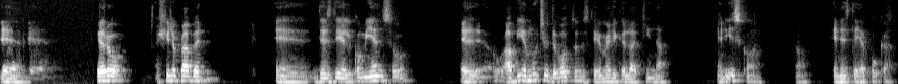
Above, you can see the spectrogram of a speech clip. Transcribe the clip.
eh, pero Srila Prabhupada, eh, desde el comienzo, eh, había muchos devotos de América Latina en ISKCON, ¿no? En esta época.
